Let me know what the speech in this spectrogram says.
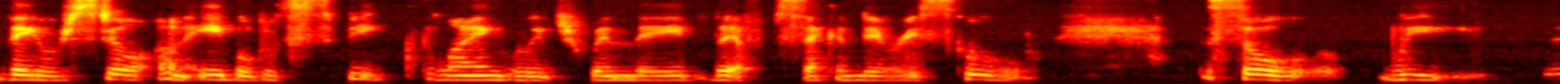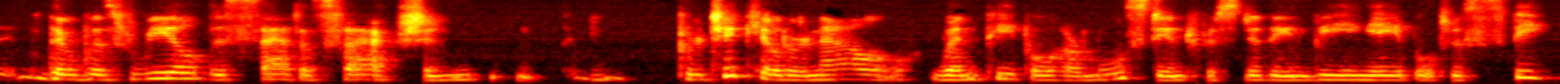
they were still unable to speak the language when they left secondary school. So we there was real dissatisfaction, particular now when people are most interested in being able to speak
